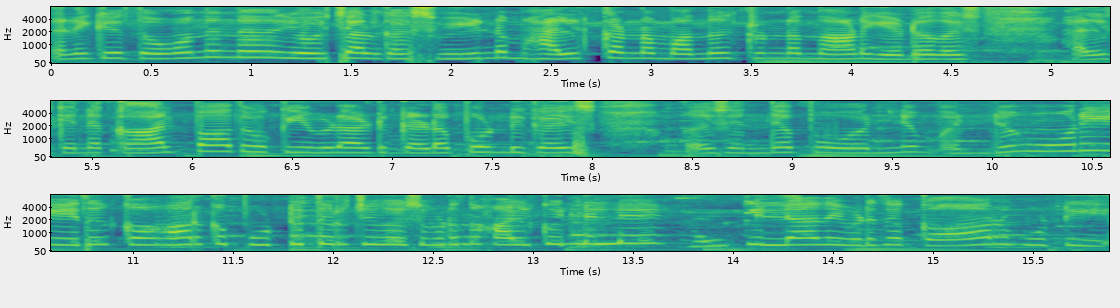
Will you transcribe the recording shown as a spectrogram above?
എനിക്ക് തോന്നുന്നതെന്ന് ചോദിച്ചാൽ ഗൈസ് വീണ്ടും ഹൽക്കെണ്ണം വന്നിട്ടുണ്ടെന്നാണ് കേട്ടോ ഗൈസ്. ഹൽക്കിന്റെ കാൽപാദമൊക്കെ ഇവിടെ ആയിട്ട് കിടപ്പുണ്ട് ഗൈസ്. ഗൈസ് എന്റെ പൊന്നും എന്റെ മോനെ ഏത് കാർക്ക് പൊട്ടിത്തെറിച്ചു ഗൈസ്. ഇവിടെ നിന്ന് ഹൽക്കില്ലല്ലേ? ഹൽക്കില്ലാതെ ഇവിടുത്തെ കാറ് പൊട്ടി.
